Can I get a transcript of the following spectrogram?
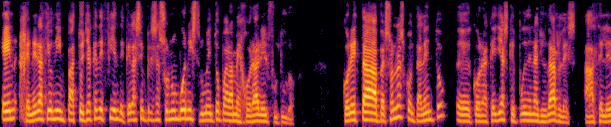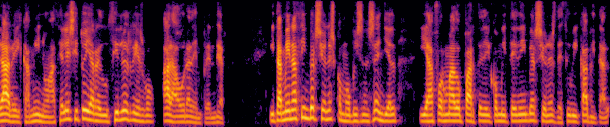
en generación de impacto, ya que defiende que las empresas son un buen instrumento para mejorar el futuro. Conecta a personas con talento eh, con aquellas que pueden ayudarles a acelerar el camino hacia el éxito y a reducir el riesgo a la hora de emprender. Y también hace inversiones como Business Angel y ha formado parte del comité de inversiones de Zubi Capital,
